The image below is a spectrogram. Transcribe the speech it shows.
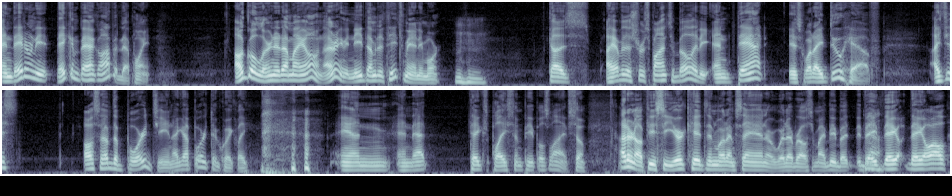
and they don't need, they can back off at that point. I'll go learn it on my own. I don't even need them to teach me anymore Mm-hmm. because I have this responsibility, and that is what I do have. I just also have the bored gene. I got bored too quickly, and and that takes place in people's lives. So I don't know if you see your kids in what I'm saying or whatever else it might be, but they Yeah. they they all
